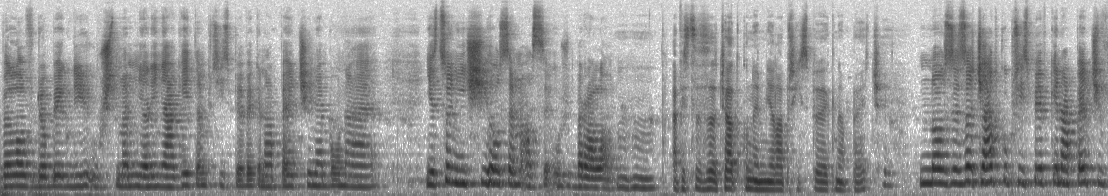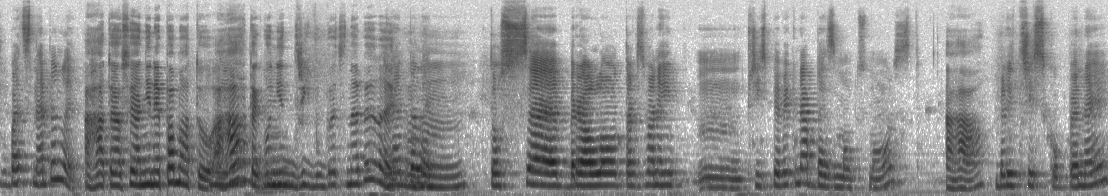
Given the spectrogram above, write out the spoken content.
bylo v době, kdy už jsme měli nějaký ten příspěvek na péči nebo ne. Něco nižšího jsem asi už brala. Mhm. A vy jste ze začátku neměla příspěvek na péči? No ze začátku příspěvky na péči vůbec nebyly. Aha, to já si ani nepamatuju. Aha, tak oni dřív vůbec nebyli. Nebyly. Mhm. To se bralo takzvaný mm, příspěvek na bezmocnost. Aha, Byly tři skupiny.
